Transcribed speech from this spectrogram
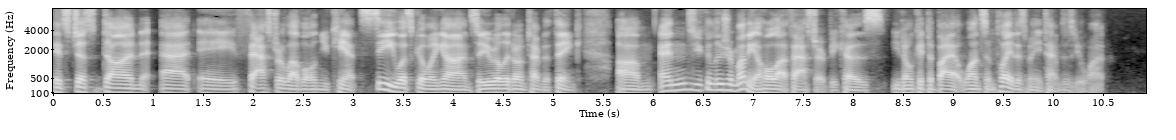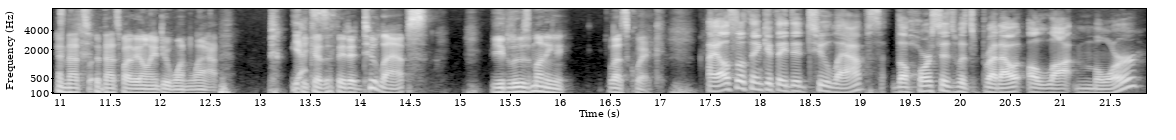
It's just done at a faster level and you can't see what's going on. So you really don't have time to think. Um, and you can lose your money a whole lot faster because you don't get to buy it once and play it as many times as you want. and that's and that's why they only do one lap. Yes. Because if they did two laps, you'd lose money less quick. I also think if they did two laps, the horses would spread out a lot more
